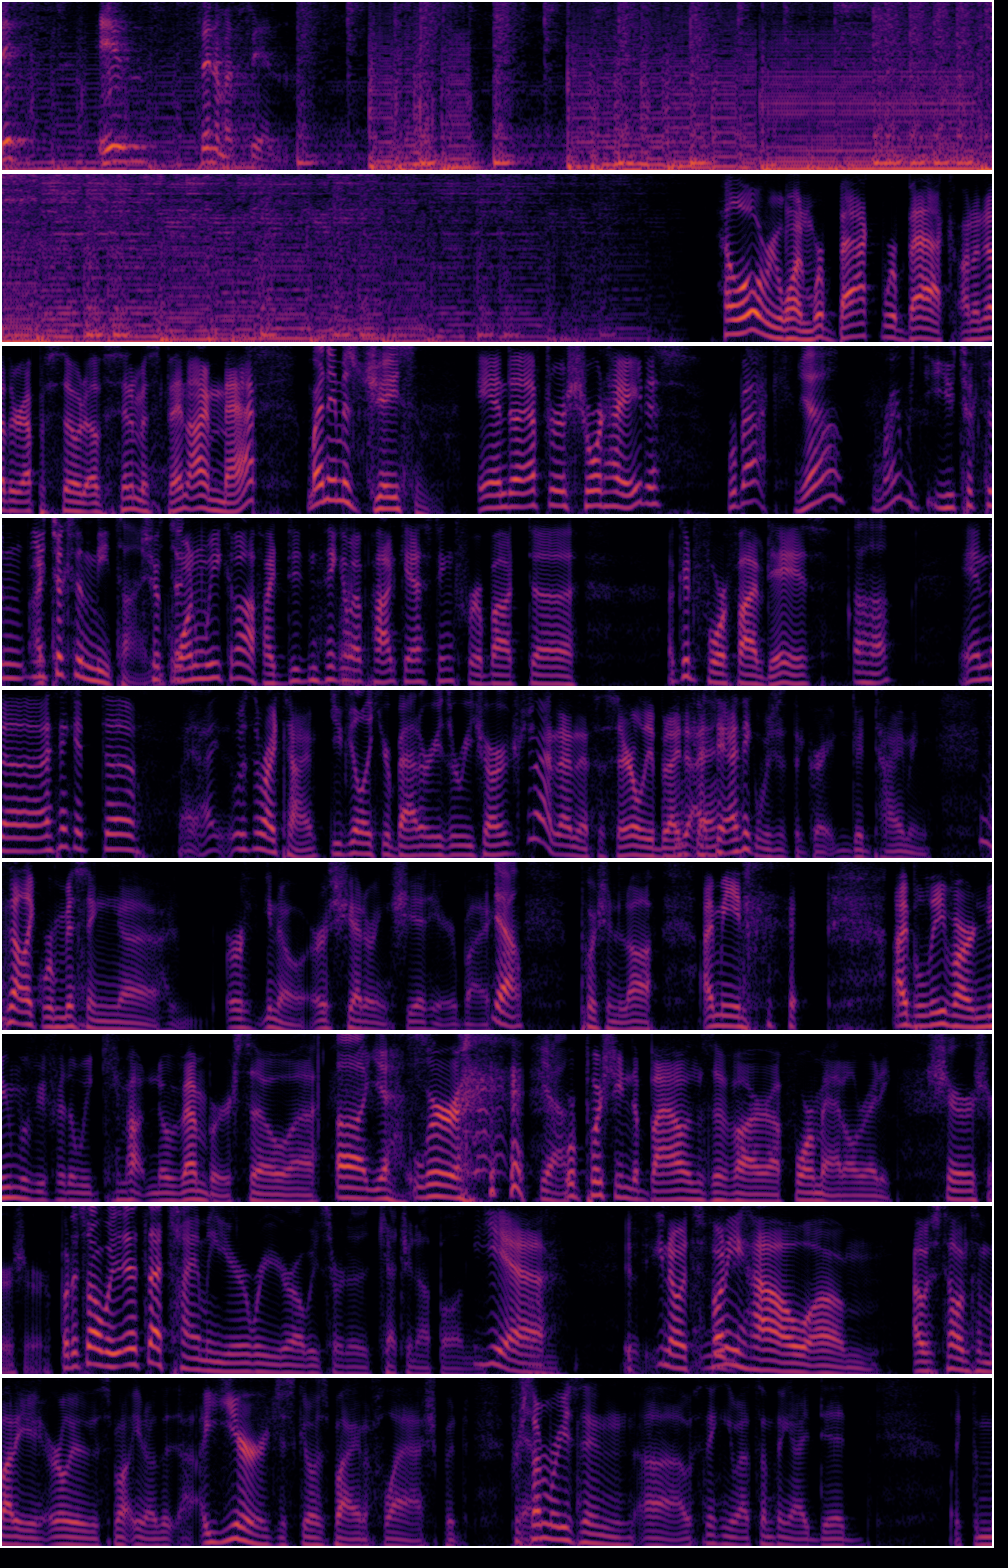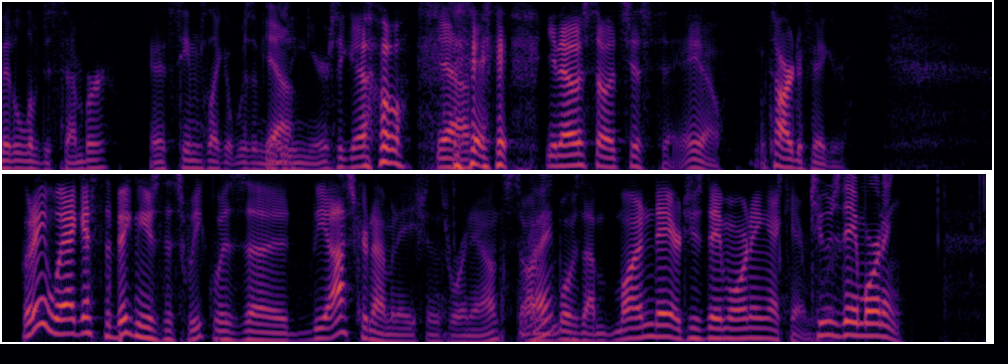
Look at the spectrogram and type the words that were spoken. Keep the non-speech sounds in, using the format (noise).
This is Cinema Spin. Hello, everyone. We're back. We're back on another episode of Cinema Spin. I'm Matt, My name is Jason. and uh, after a short hiatus, we're back. Yeah, right. we- You took some. You took some me time. Took, You took one week off. I didn't think about podcasting for about uh, a good four or five days, Uh huh. And uh, I think it uh, I, I, it was the right time. Do you feel like your batteries are recharged? Not, not necessarily, but I, I Okay. think I think it was just a great good timing. It's not like we're missing uh, earth, you know, earth shattering shit here by Yeah. pushing it off. I mean, (laughs) I believe our new movie for the week came out in November, so uh, Uh. Yes. we're (laughs) Yeah. we're pushing the bounds of our uh, format already. sure. Sure. Sure. But it's always it's that time of year where you're always sort of catching up on. Yeah, it's you know it's funny how um I was telling somebody earlier this month, you know, that a year just goes by in a flash, but for Yeah. some reason uh, I was thinking about something I did like the middle of December, and it seems like it was a Yeah. million years ago. Yeah. (laughs) you know, so it's just you know it's hard to figure. But anyway, I guess the big news this week was uh, the Oscar nominations were announced on Right. what was that Monday or Tuesday morning? I can't remember. Tuesday morning,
